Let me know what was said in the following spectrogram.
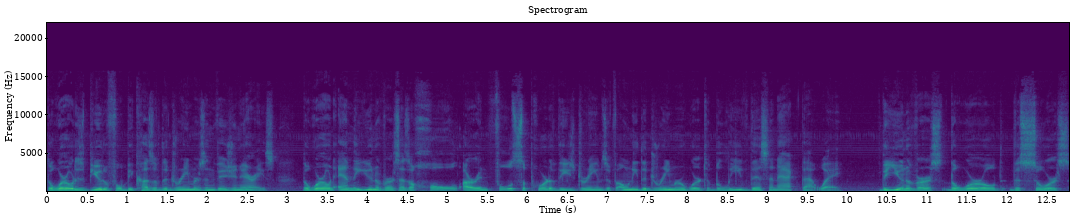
The world is beautiful because of the dreamers and visionaries. The world and the universe as a whole are in full support of these dreams if only the dreamer were to believe this and act that way. The universe, the world, the source,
